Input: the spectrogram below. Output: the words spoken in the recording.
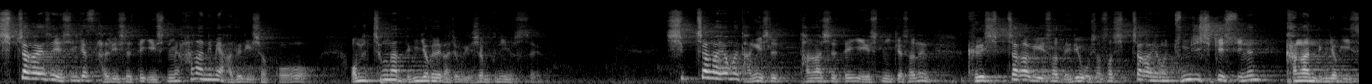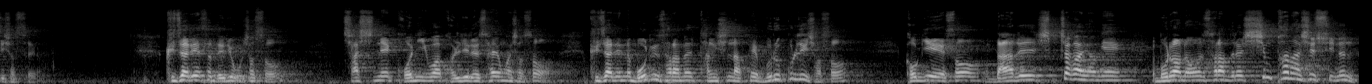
십자가에서 예수님께서 달리실 때 예수님은 하나님의 아들이셨고 엄청난 능력을 가지고 계신 분이셨어요. 십자가형을 당하실, 당하실 때 예수님께서는 그 십자가 위에서 내려오셔서 십자가형을 중지시킬 수 있는 강한 능력이 있으셨어요. 그 자리에서 내려오셔서 자신의 권위와 권리를 사용하셔서 그 자리에 있는 모든 사람을 당신 앞에 무릎 꿇리셔서 거기에서 나를 십자가형에 몰아넣은 사람들을 심판하실 수 있는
